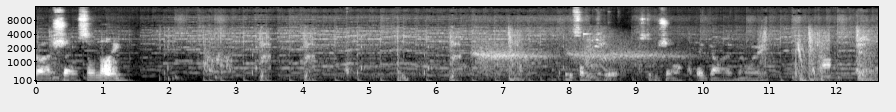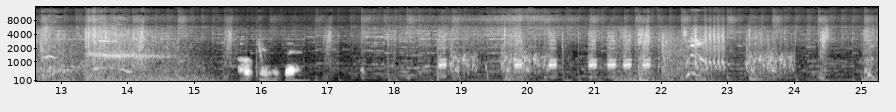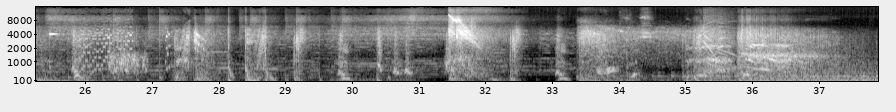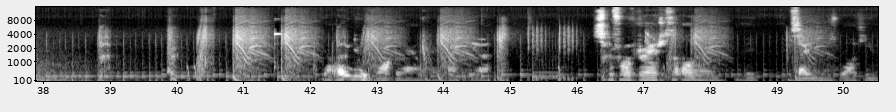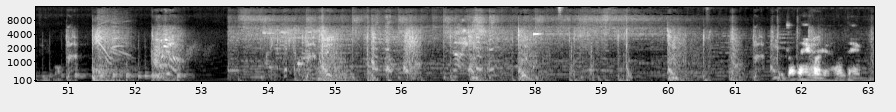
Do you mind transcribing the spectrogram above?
gosh, that was so annoying. Stupid shell. Thank God, no way. Okay, that's bad. Yeah, crash. It's not all very exciting just walking people. Drop the hammer again. I want the hammer.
